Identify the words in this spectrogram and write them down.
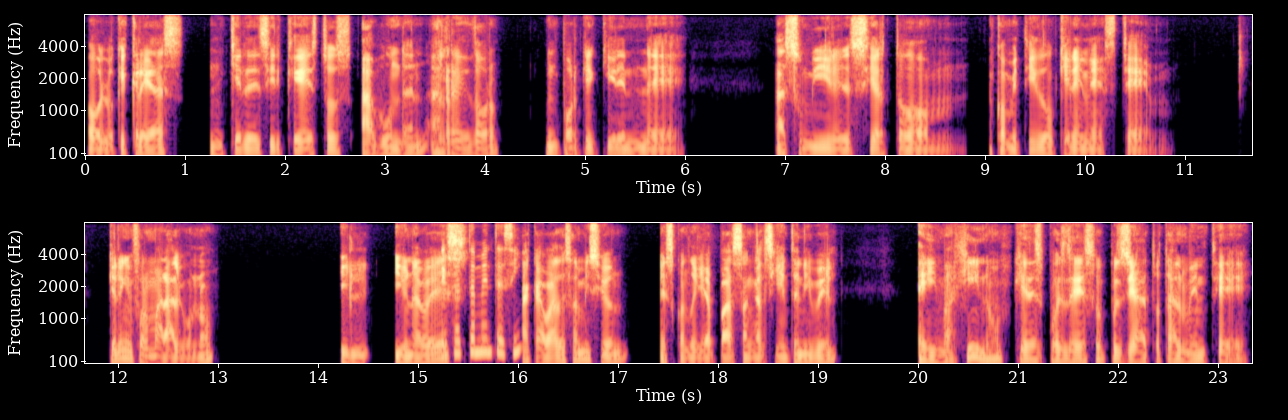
o lo que creas, quiere decir que estos abundan alrededor porque quieren eh, asumir cierto mm, cometido, quieren este quieren informar algo, ¿no? Y, y una vez Exactamente, sí. acabada esa misión, es cuando ya pasan al siguiente nivel. E imagino que después de eso, pues ya totalmente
